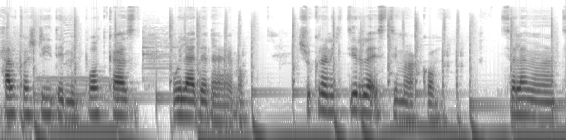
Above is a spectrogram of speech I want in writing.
حلقة جديدة من بودكاست ولادة ناعمة شكرا كتير لاستماعكم. سلامات.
